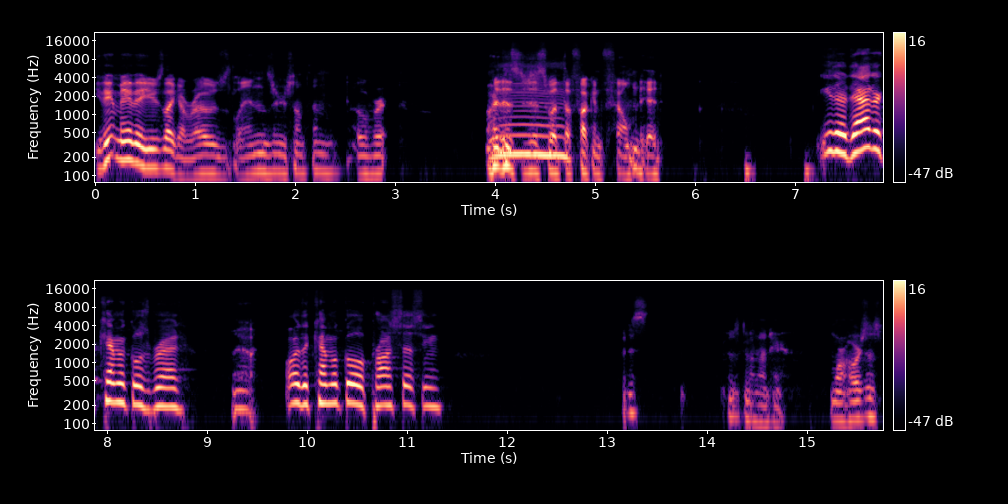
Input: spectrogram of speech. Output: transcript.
You think maybe they use like a rose lens or something over it? Or this is just what Mm. the fucking film did. Either that or chemicals, Brad. Yeah. Or the chemical processing. What is what's going on here? More horses?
